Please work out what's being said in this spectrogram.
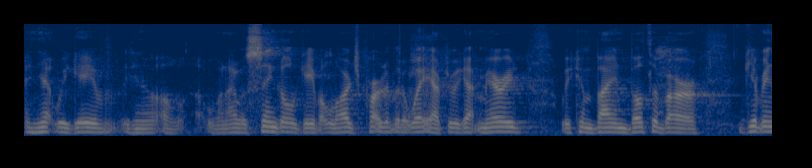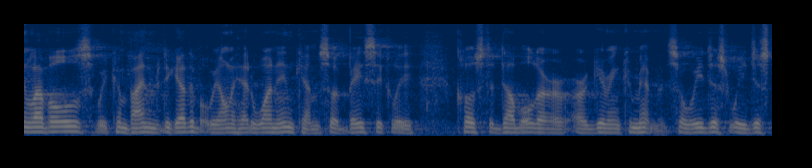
and yet we gave, you know, a, when I was single, gave a large part of it away. After we got married, we combined both of our giving levels, we combined them together, but we only had one income, so it basically close to doubled our, our giving commitment. So we just, we just,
